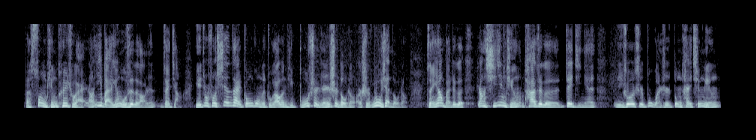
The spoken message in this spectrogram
把宋平推出来，让一百零五岁的老人在讲。也就是说，现在中共的主要问题不是人事斗争，而是路线斗争。怎样把这个让习近平他这个这几年，你说是不管是动态清零。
